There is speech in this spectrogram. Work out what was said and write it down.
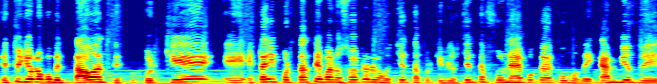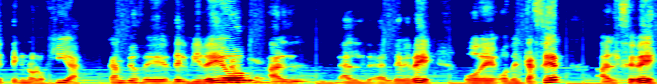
esto yo lo he comentado antes, ¿por qué eh, es tan importante para nosotros los 80? Porque los 80 fue una época como de cambios de tecnología, cambios de, del video al, al, al, DVD o, de, o del cassette al CD.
